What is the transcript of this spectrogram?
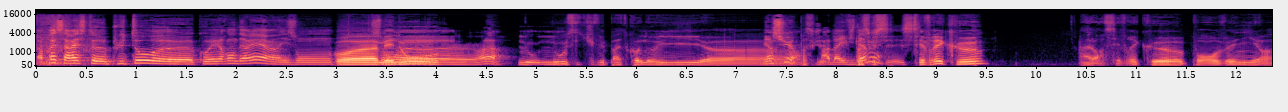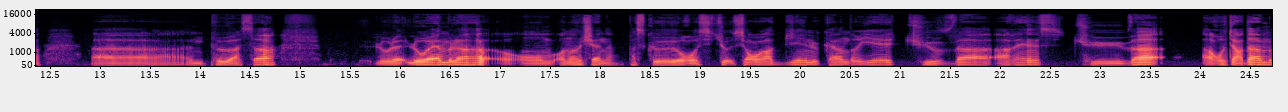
Après, ça reste plutôt euh, cohérent derrière. Hein. Ils ont. Ouais, ils mais nous, euh, voilà. Nous, nous, si tu fais pas de conneries. Euh, Bien sûr. Parce que, ah bah évidemment. C'est vrai que alors c'est vrai que pour revenir à, un peu à ça, l'OM là, on, on, enchaîne parce que si, tu, si, on regarde bien le calendrier, tu vas à Reims, tu vas à Rotterdam.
